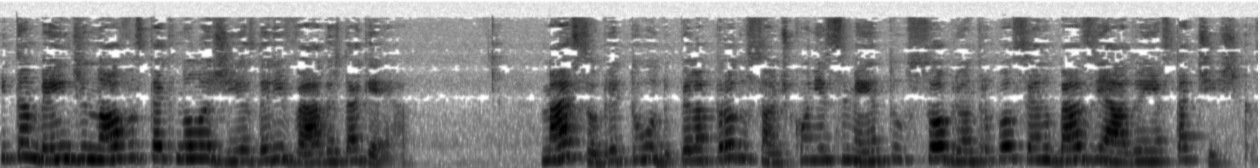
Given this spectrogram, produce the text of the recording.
e também de novas tecnologias derivadas da guerra, mas, sobretudo, pela produção de conhecimento sobre o antropoceno baseado em estatísticas.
